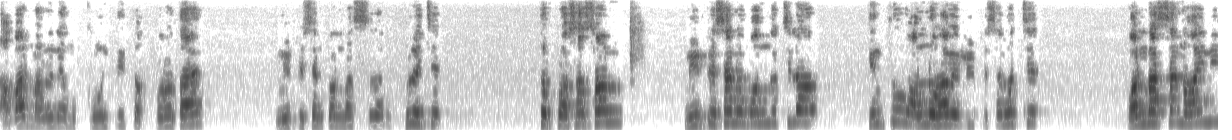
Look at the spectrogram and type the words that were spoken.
আবার মাননীয় মুখ্যমন্ত্রী তৎপরতায় মিউটেশন কনভার্সন খুলেছে। তো প্রশাসন মিউটেশনও বন্ধ ছিল কিন্তু অন্যভাবে মিউটেশন হচ্ছে। কনভার্সন হয়নি।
